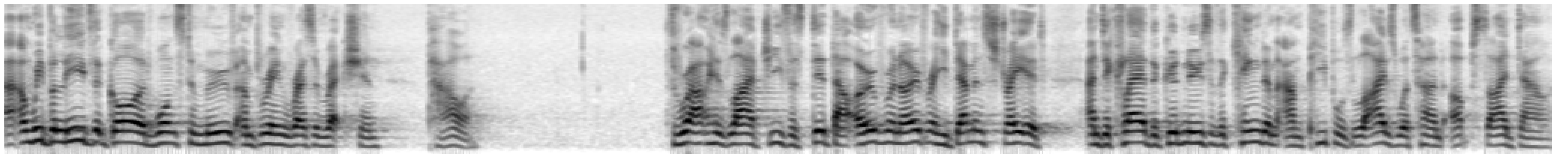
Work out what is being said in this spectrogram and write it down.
And we believe that God wants to move and bring resurrection power. Throughout his life, Jesus did that over and over. He demonstrated and declared the good news of the kingdom, and people's lives were turned upside down.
